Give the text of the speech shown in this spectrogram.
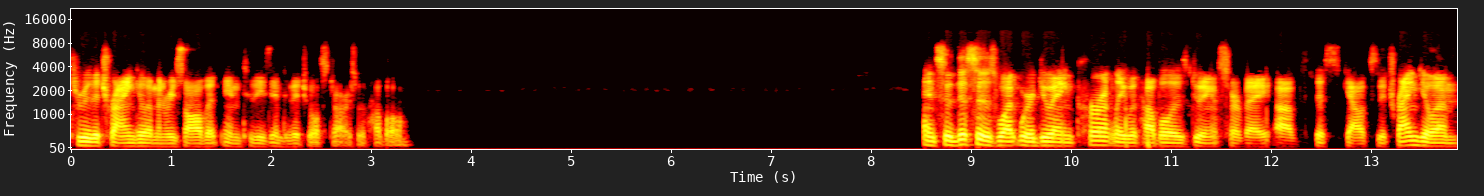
through the triangulum and resolve it into these individual stars with Hubble. And so this is what we're doing currently with Hubble is doing a survey of this galaxy, the triangulum,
